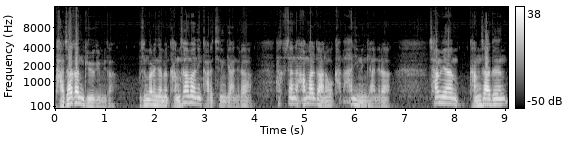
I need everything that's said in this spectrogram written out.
다자간 교육입니다. 무슨 말이냐면 강사만이 가르치는 게 아니라 학습자는 아무 말도 안 하고 가만히 있는 게 아니라 참여한 강사든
